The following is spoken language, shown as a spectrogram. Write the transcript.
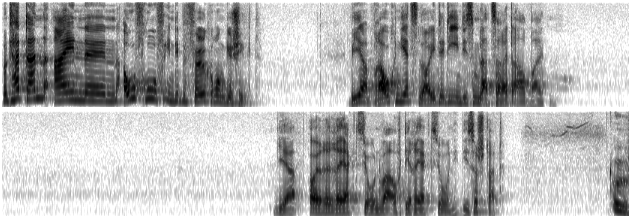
und hat dann einen Aufruf in die Bevölkerung geschickt. Wir brauchen jetzt Leute, die in diesem Lazarett arbeiten. Ja, eure Reaktion war auch die Reaktion in dieser Stadt. Uh.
